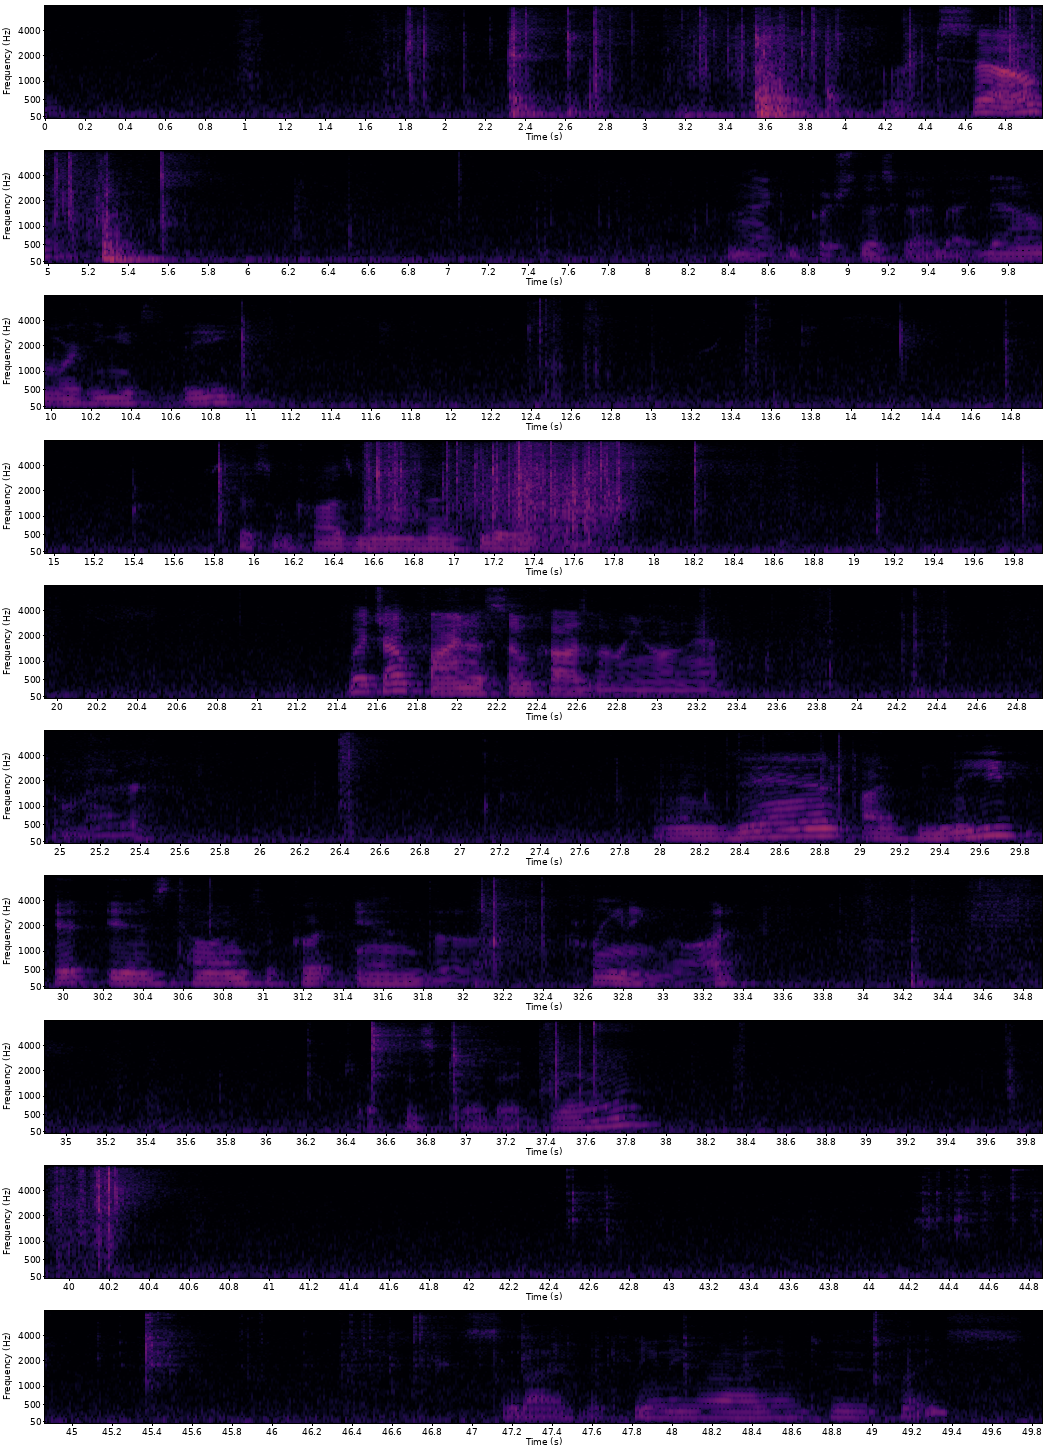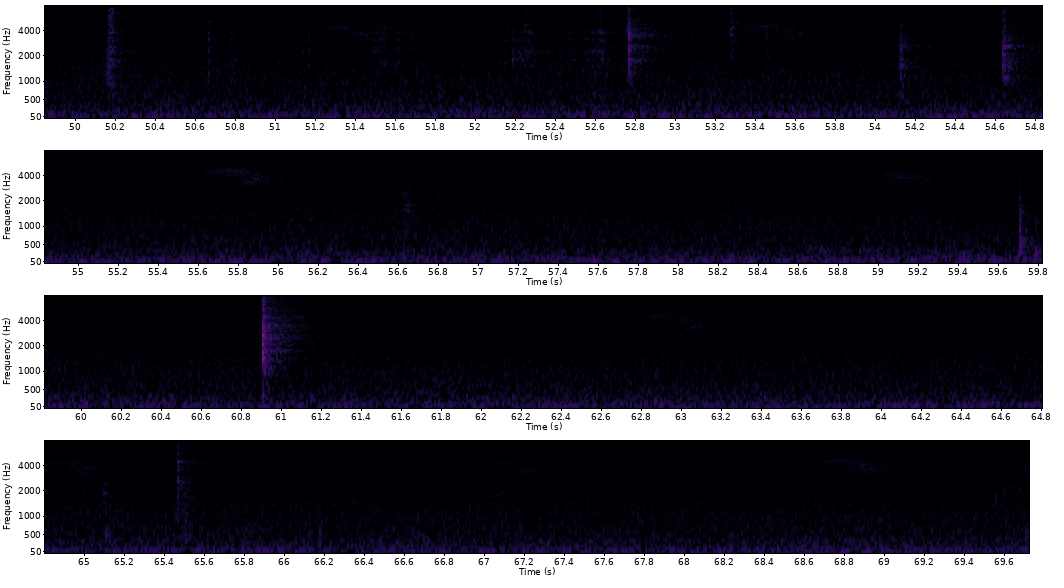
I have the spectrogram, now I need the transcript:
Like so. And I can push this guy back down where he needs to be. Still some cosmoline right there. Which I'm fine with some cosmoline on there. And then I believe it is time to put in the cleaning rod. Drop this guy back down. Slide the cleaning rod into place.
